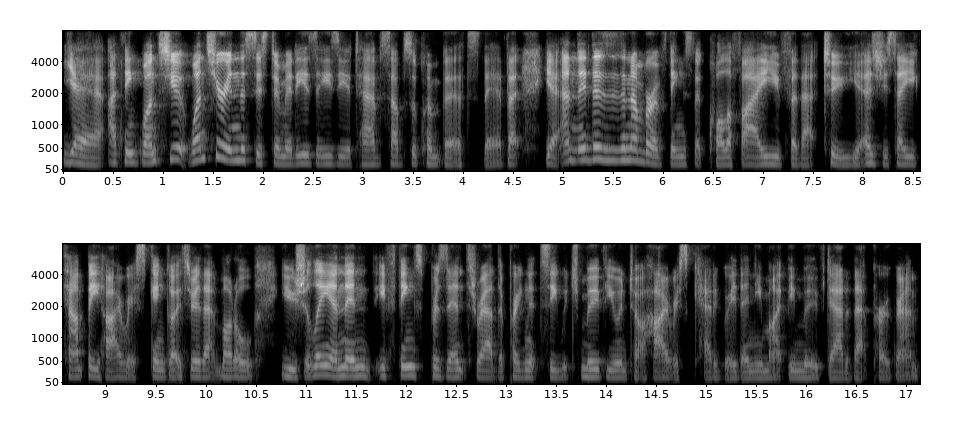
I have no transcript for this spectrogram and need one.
Yeah, I think once you once you're in the system, it is easier to have subsequent births there. But yeah, and then there's a number of things that qualify you for that too. As you say, you can't be high risk and go through that model usually. And then if things present throughout the pregnancy which move you into a high risk category, then you might be moved out of that program.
